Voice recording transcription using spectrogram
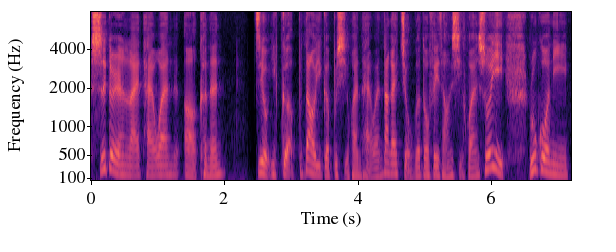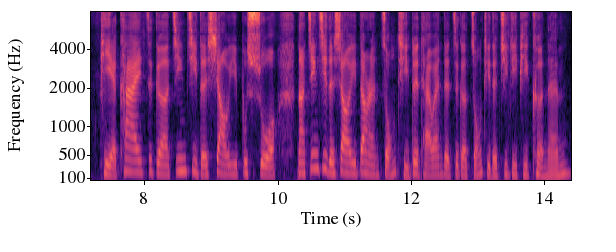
十个人来台湾，呃，可能。只有一个不到一个不喜欢台湾，大概九个都非常喜欢。所以，如果你撇开这个经济的效益不说，那经济的效益当然总体对台湾的这个总体的 GDP 可能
